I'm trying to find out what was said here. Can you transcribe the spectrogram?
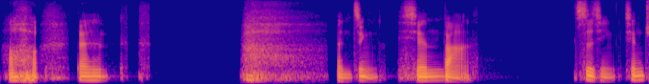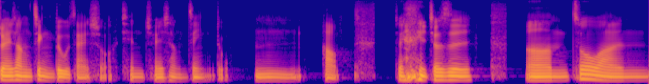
好，但啊，冷静，先把。事情先追上进度再说，先追上进度。嗯，好，对，就是，嗯，做完，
